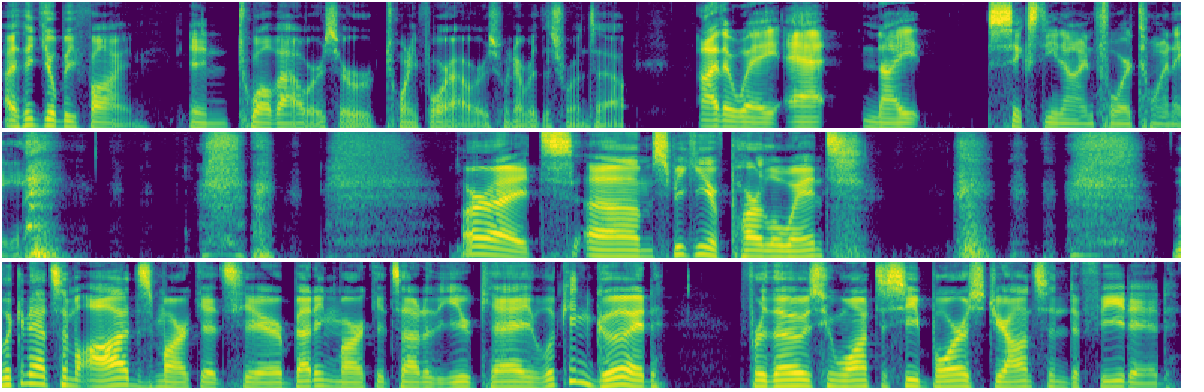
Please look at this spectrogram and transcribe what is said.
I think you'll be fine in 12 hours or 24 hours whenever this runs out. Either way, at night sixty nine four twenty. All right. Um, speaking of Parliament, looking at some odds markets here, betting markets out of the UK, looking good for those who want to see Boris Johnson defeated.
